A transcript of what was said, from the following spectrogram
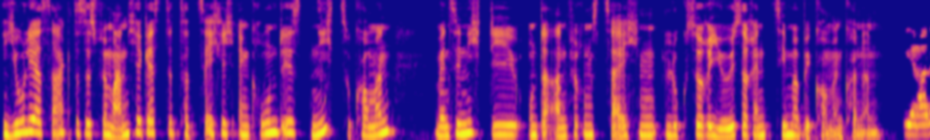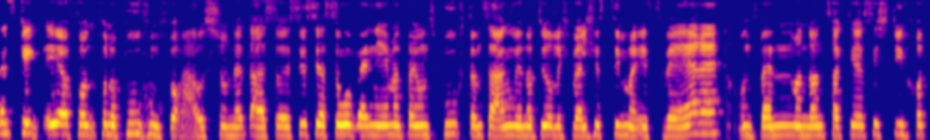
Julia sagt, dass es für manche Gäste tatsächlich ein Grund ist, nicht zu kommen, wenn sie nicht die unter Anführungszeichen luxuriöseren Zimmer bekommen können. Ja, das geht eher von, von der Buchung voraus schon nicht. Also es ist ja so, wenn jemand bei uns bucht, dann sagen wir natürlich, welches Zimmer es wäre. Und wenn man dann sagt, ja, es ist die Hot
